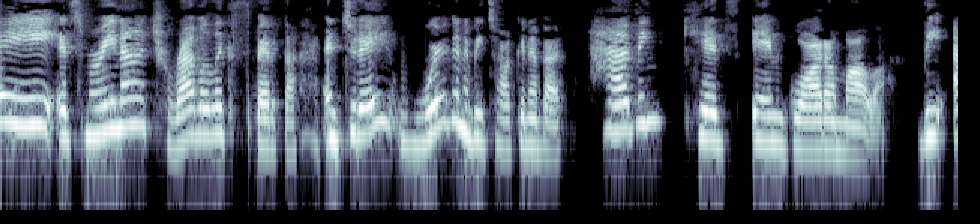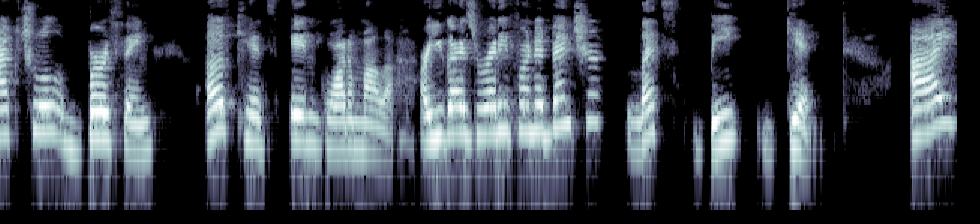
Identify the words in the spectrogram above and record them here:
Hey, it's Marina, travel experta, and today we're going to be talking about having kids in Guatemala, the actual birthing of kids in Guatemala. Are you guys ready for an adventure? Let's begin. I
